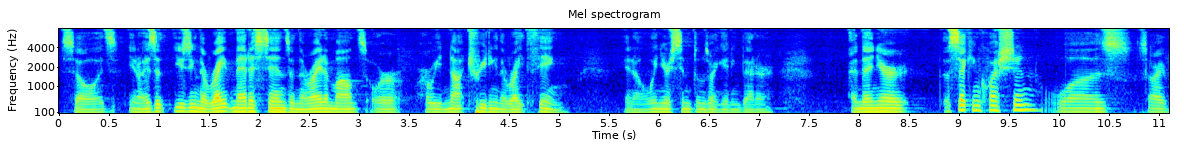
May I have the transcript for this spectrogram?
So it's you know, is it using the right medicines and the right amounts, or are we not treating the right thing? You know, when your symptoms aren't getting better. And then your the second question was sorry, I made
